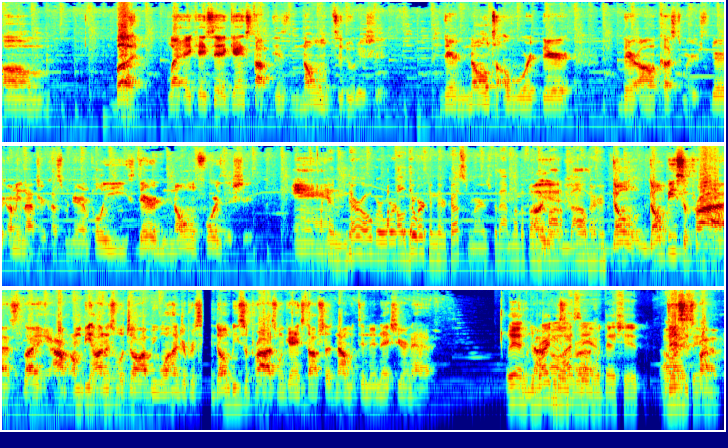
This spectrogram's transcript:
Um, but like AK said, GameStop is known to do this shit. They're known to overwork their their own customers. Their I mean not their customers, their employees. They're known for this shit. And And they're overworking. Oh, they're working their customers for that motherfucking Oh, yeah. bottom dollar. don't don't be surprised. Like I'm, I'm gonna be honest with y'all. I'll be 100. percent Don't be surprised when GameStop shut down within the next year and a half. yeah, Do the not- writing's Oh, I on the see wall it. with that shit. Oh, this I is see. probably,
